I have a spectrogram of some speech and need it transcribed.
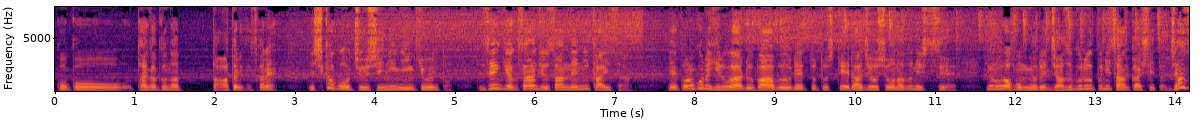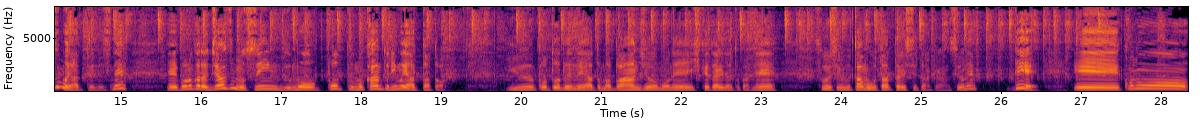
高校退学になったあたりですかね。でシカゴを中心に人気を得ると。で1933年に解散。えこの頃昼はルバーブレッドとしてラジオショーなどに出演。夜は本名でジャズグループに参加していた。ジャズもやってるんですね、えこの方ジャズもスイングもポップもカントリーもやったと。いうことでねあとまあバンジョーもね弾けたりだとかね。そうですね。歌も歌ったりしてたわけなんですよね。で、えー、この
